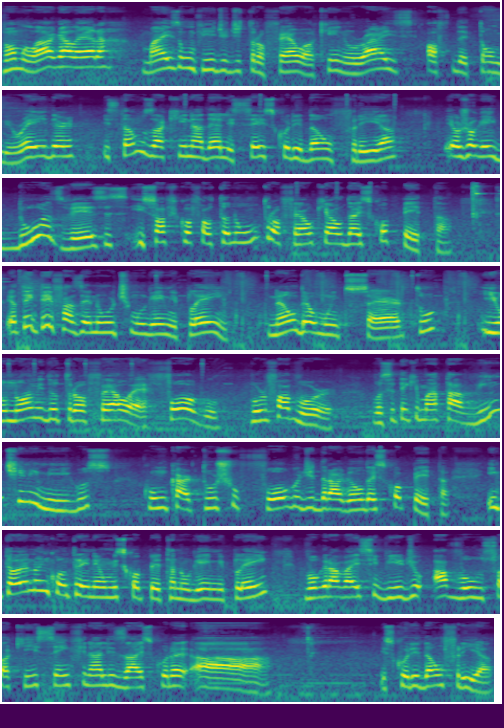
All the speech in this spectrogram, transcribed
Vamos lá, galera. Mais um vídeo de troféu aqui no Rise of the Tomb Raider. Estamos aqui na DLC Escuridão Fria. Eu joguei duas vezes e só ficou faltando um troféu que é o da escopeta. Eu tentei fazer no último gameplay, não deu muito certo. E o nome do troféu é Fogo, por favor. Você tem que matar 20 inimigos com um cartucho Fogo de Dragão da escopeta. Então eu não encontrei nenhuma escopeta no gameplay. Vou gravar esse vídeo avulso aqui sem finalizar a, escura, a escuridão fria.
